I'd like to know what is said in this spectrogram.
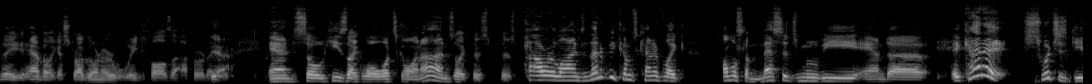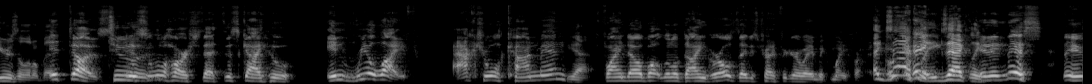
they have like a struggle and her wig falls off or whatever. Yeah. And so he's like, "Well, what's going on?" So like, there's there's power lines, and then it becomes kind of like almost a message movie, and uh, it kind of switches gears a little bit. It does. To- it's a little harsh that this guy who, in real life, actual con men yeah, find out about little dying girls, they just try to figure out a way to make money from it. exactly, okay? exactly. And in this, they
